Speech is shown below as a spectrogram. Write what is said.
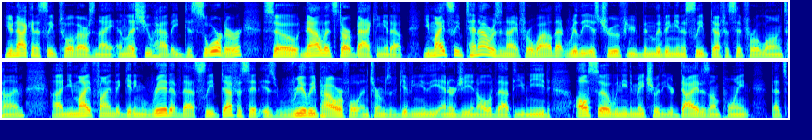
You're not going to sleep 12 hours a night unless you have a disorder. So now let's start backing it up. You might sleep 10 hours a night for a while. That really is true if you've been living in a sleep deficit for a long time. Uh, and you might find that getting rid of that sleep deficit is really powerful in terms of giving you the energy and all of that that you need. Also, we need to make sure that your diet is on point. That's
